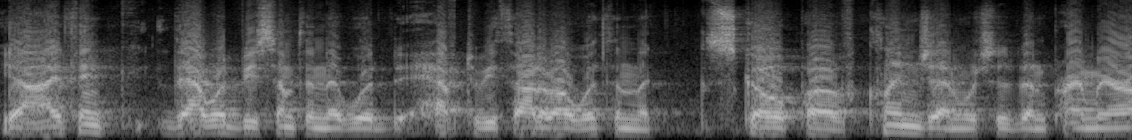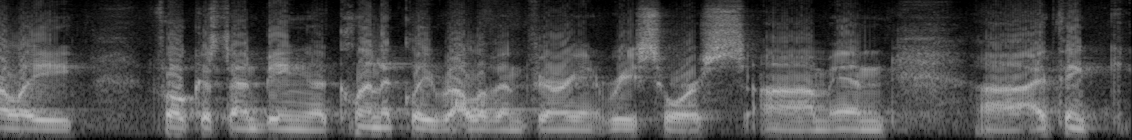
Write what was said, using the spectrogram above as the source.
Yeah, I think that would be something that would have to be thought about within the scope of ClinGen, which has been primarily focused on being a clinically relevant variant resource. Um, and uh, I think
